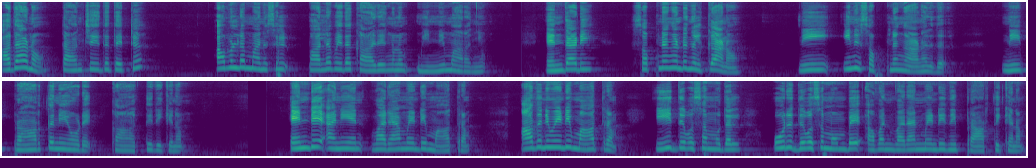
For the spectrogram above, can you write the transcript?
അതാണോ താൻ ചെയ്ത തെറ്റ്? അവളുടെ മനസ്സിൽ പലവിധ കാര്യങ്ങളും മിന്നിമറഞ്ഞു. എന്താടി? സ്വപ്നം കണ്ട് നിൽക്കാണോ നീ ഇനി സ്വപ്നം കാണരുത്. നീ പ്രാർത്ഥനയോടെ കാത്തിരിക്കണം. എന്റെ അനിയൻ വരാൻ വേണ്ടി മാത്രം അതിനുവേണ്ടി മാത്രം ഈ ദിവസം മുതൽ ഒരു ദിവസം മുമ്പേ അവൻ വരാൻ വേണ്ടി നീ പ്രാർത്ഥിക്കണം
